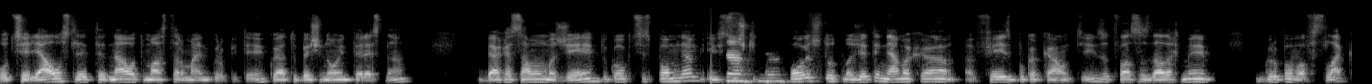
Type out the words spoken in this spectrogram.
оцелял след една от мастермайнд групите, която беше много интересна. Бяха само мъже, доколкото си спомням, и всички, да, да. повечето от мъжете нямаха фейсбук акаунти, затова създадахме група в Slack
